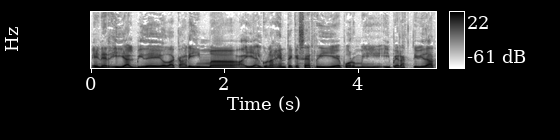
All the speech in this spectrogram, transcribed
energía al video, da carisma, hay alguna gente que se ríe por mi hiperactividad,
